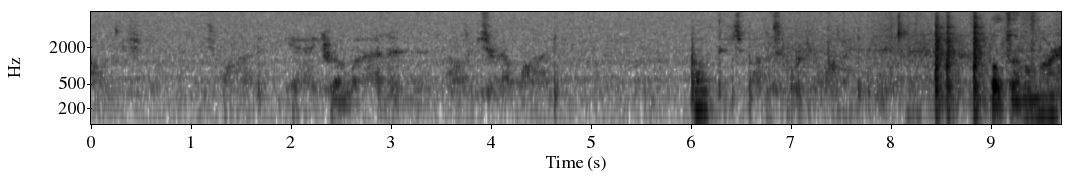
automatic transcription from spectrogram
Oh, he's, wide. Yeah, he's real wide. Oh, he's real wide. Both these bucks are pretty wide. Both of them are.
